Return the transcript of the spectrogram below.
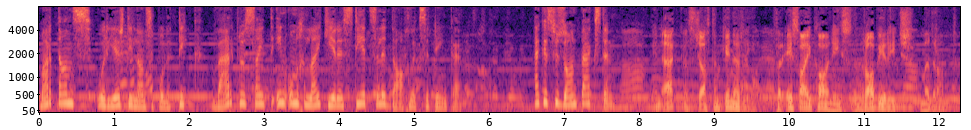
Maar tans oorheers die land se politiek, werkloosheid en ongelykhede steeds hulle daaglikse denke. Ek is Susan Paxton. En ek is Justin Kennedy vir SAK nuus in Rabie Ridge, Midrand.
